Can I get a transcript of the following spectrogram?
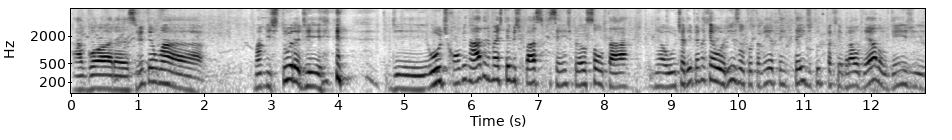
Agora, se a gente tem uma, uma mistura de, de ult combinadas, mas teve espaço suficiente para eu soltar minha ult ali. Pena que a Ori soltou também, eu tentei de tudo para quebrar o dela, o Genji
